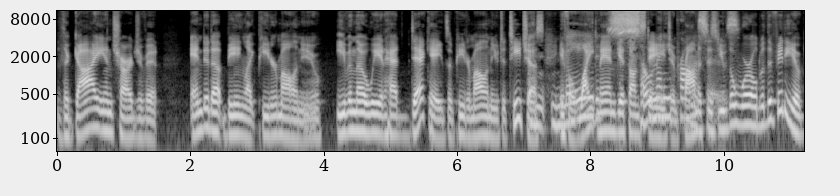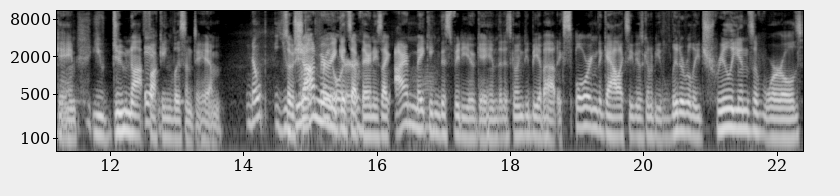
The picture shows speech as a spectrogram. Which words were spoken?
the guy in charge of it ended up being like Peter Molyneux. Even though we had had decades of Peter Molyneux to teach us, And if a white man gets on so stage and promises you the world with a video mm-hmm. game, you do not It- fucking listen to him nope you so do Sean not Murray gets up there and he's like, I'm making this video game that is going to be about exploring the galaxy. There's going to be literally trillions of worlds.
